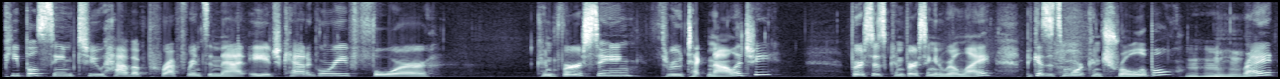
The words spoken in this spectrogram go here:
people seem to have a preference in that age category for conversing through technology versus conversing in real life because it's more controllable, mm-hmm. Mm-hmm. right?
